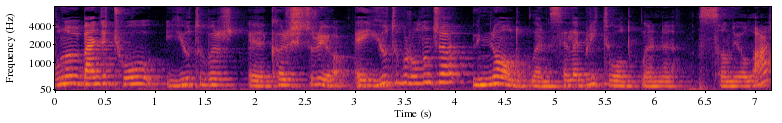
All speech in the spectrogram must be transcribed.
Bunu bence çoğu YouTuber e, karıştırıyor. E, YouTuber olunca ünlü olduklarını, celebrity olduklarını sanıyorlar.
